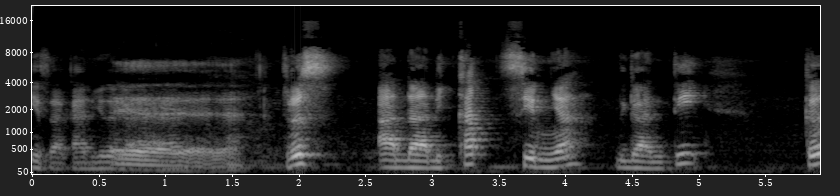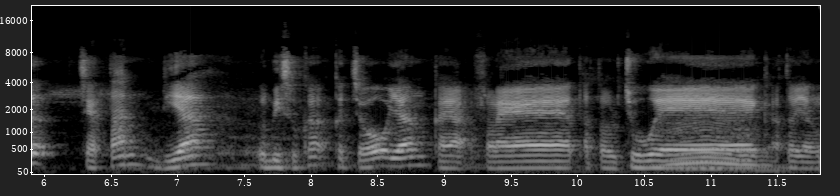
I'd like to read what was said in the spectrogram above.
misalkan gitu Iya, kan iya, iya. terus ada di cut scene-nya diganti ke cetan dia lebih suka ke cowok yang kayak flat atau cuek Hmm. atau yang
